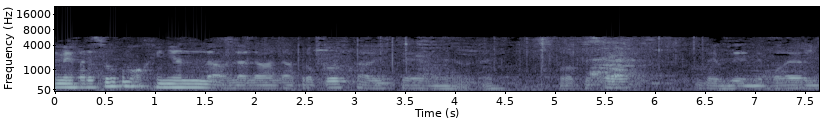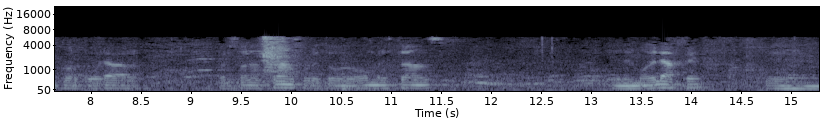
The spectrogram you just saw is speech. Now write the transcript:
Me pareció como genial la, la, la, la propuesta de este eh, profesor de, poder incorporar personas trans, sobre todo hombres trans, en el modelaje. Eh,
